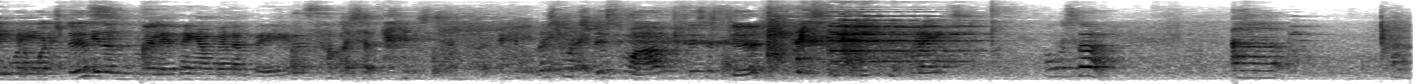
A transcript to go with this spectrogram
you want to watch this? I don't really think I'm gonna pay so much attention. Let's watch this one. This is good. right? What was that? Uh, uh,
